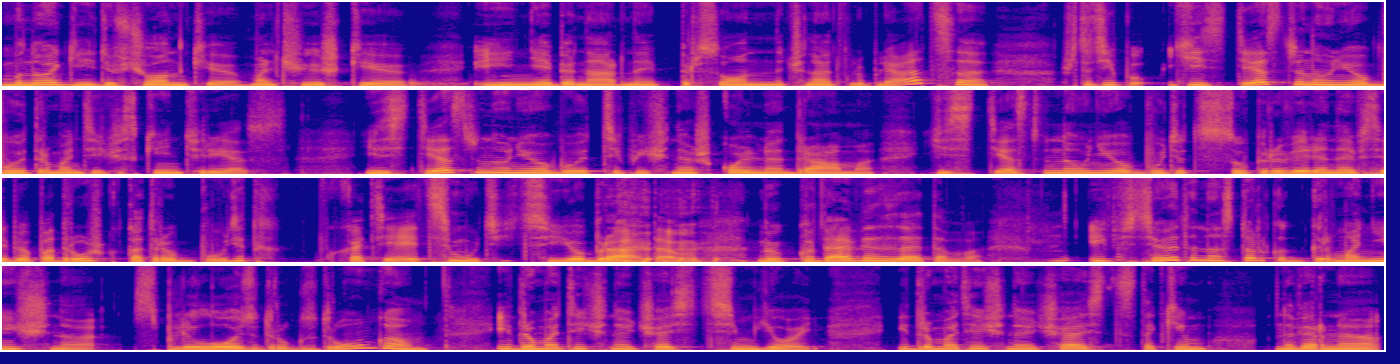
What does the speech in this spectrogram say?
многие девчонки, мальчишки и небинарные персоны начинают влюбляться, что типа, естественно, у нее будет романтический интерес. Естественно, у нее будет типичная школьная драма. Естественно, у нее будет супер уверенная в себе подружка, которая будет хотеть мутить с ее братом. Ну, куда без этого? И все это настолько гармонично сплелось друг с другом, и драматичная часть с семьей, и драматичная часть с таким, наверное,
